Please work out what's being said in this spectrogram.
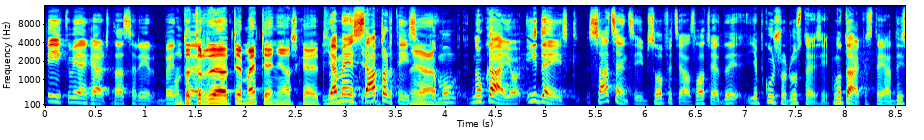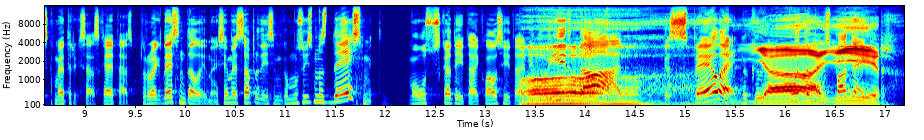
tik vienkārši tas arī ir. Bet, Un tad tur ā, tie metieni jāskaita. Ja mēs sapratīsim, Jā. ka mums, nu kā, jo idejas sacensības oficiāls Latvijā, jebkurš var uztaisīt, nu tā, kas tajā diska metriksā skaitās, tur vajag desmit dalībniekus. Ja mēs sapratīsim, ka mums vismaz desmit mūsu skatītāji, klausītāji vidū ir tādi, kas spēlē, nu, ka- ko Jā, tu mums pateikt?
